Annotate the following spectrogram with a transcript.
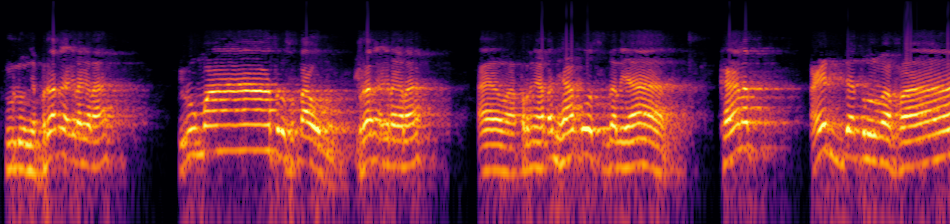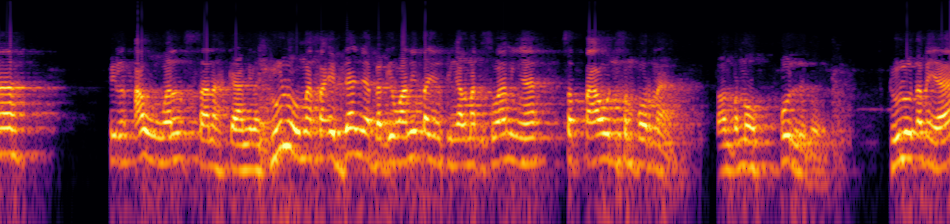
dulunya. Berat gak kira-kira? Di rumah terus setahun. Berat gak kira-kira? Ayo, ternyata dihapus. Kita lihat. Kanat iddatul wafah fil awal sanah kamilah. Dulu masa iddahnya bagi wanita yang tinggal mati suaminya setahun sempurna. Tahun penuh full itu. Dulu tapi ya.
